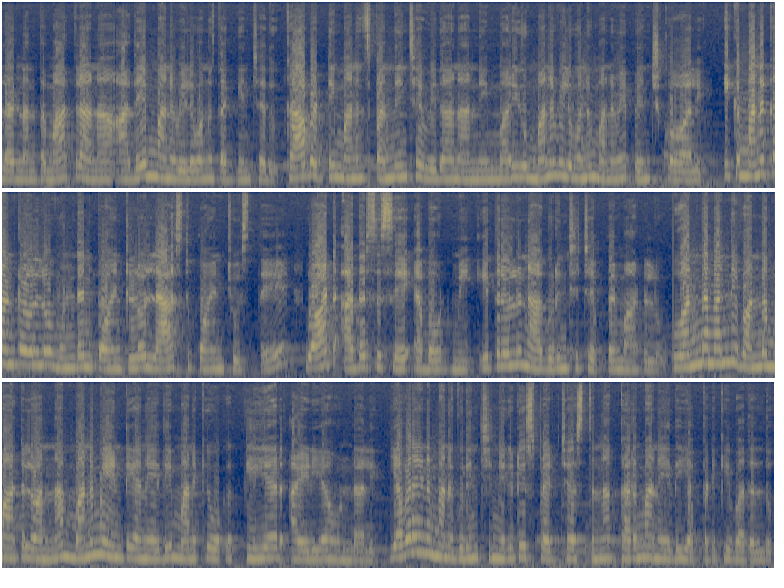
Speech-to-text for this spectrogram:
మాట్లాడినంత మాత్రాన అదే మన విలువను తగ్గించదు. కాబట్టి మనం స్పందించే విధానాన్ని మరియు మన విలువను మనమే పెంచుకోవాలి. ఇక మన కంట్రోల్లో ఉండని పాయింట్లో లాస్ట్ పాయింట్ చూస్తే what others say about me? ఇతరులు నా గురించి చెప్పే మాటలు. వంద మంది వంద మాటలు అన్నా మనం ఏంటి అనేది మనకి ఒక క్లియర్ ఐడియా ఉండాలి. ఎవరైనా మన గురించి నెగిటివ్ స్ప్రెడ్ చేస్తున్నా కర్మ అనేది ఎప్పటికీ వదలదు.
